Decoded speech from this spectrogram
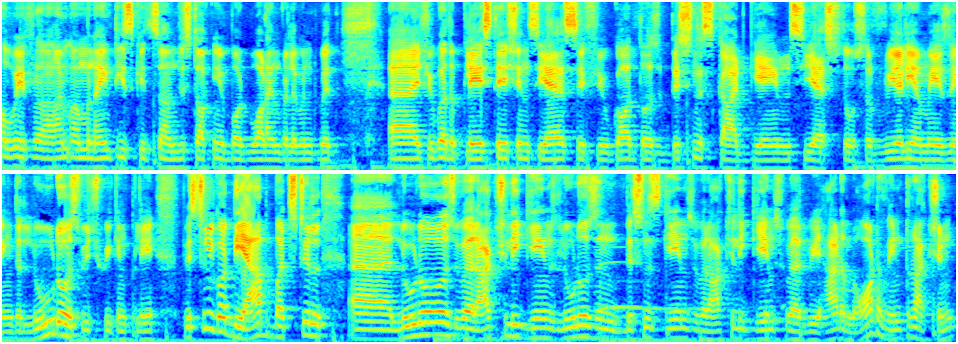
away from I'm, I'm a 90s kid so i'm just talking about what i'm relevant with. Uh, if you've got the playstations yes. If you've got those business card games yes. Those are really amazing. The ludos which we can play. We still got the app but still uh, ludos were actually games ludos and business games were actually games where we had a lot of interaction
